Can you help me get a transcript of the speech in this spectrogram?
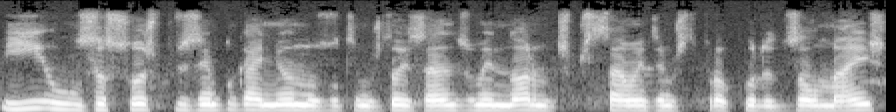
e os Açores, por exemplo, ganhou nos últimos dois anos uma enorme expressão em termos de procura dos alemães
